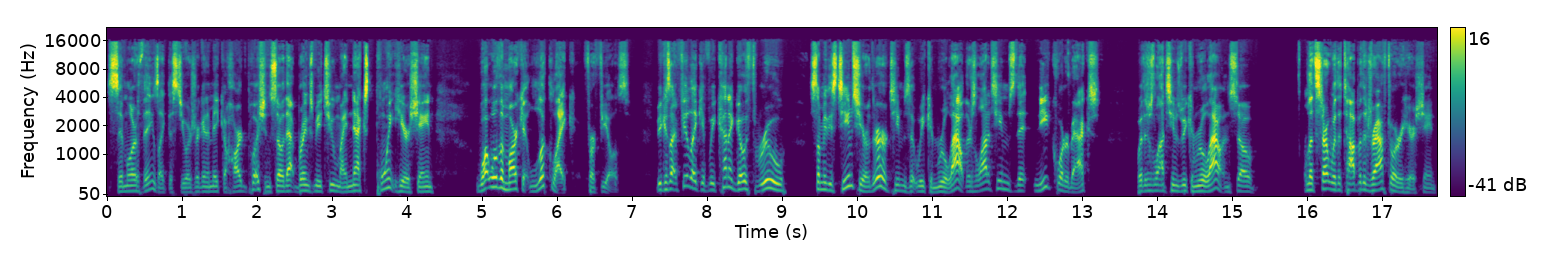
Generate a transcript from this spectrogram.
similar things, like the Steelers are going to make a hard push, and so that brings me to my next point here, Shayne. What will the market look like for Fields? Because I feel like if we kind of go through some of these teams here, there are teams that we can rule out. There's a lot of teams that need quarterbacks, but there's a lot of teams we can rule out, and so let's start with the top of the draft order here, Shayne.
